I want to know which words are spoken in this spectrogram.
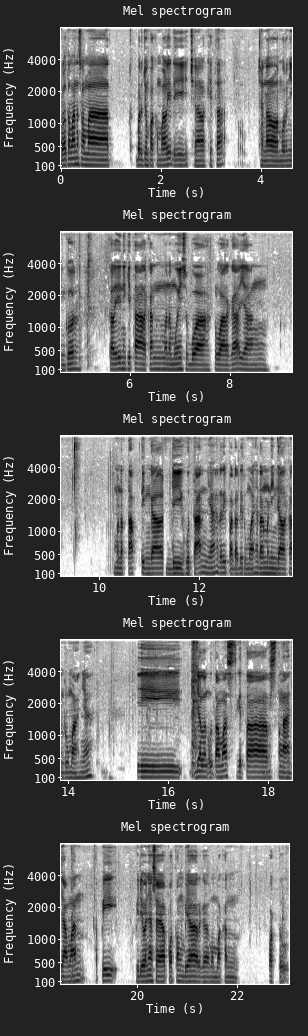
Halo teman, selamat berjumpa kembali di channel kita, channel Murnyingkur. Kali ini kita akan menemui sebuah keluarga yang menetap tinggal di hutan ya daripada di rumahnya dan meninggalkan rumahnya di jalan utama sekitar setengah jaman tapi videonya saya potong biar gak memakan waktu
